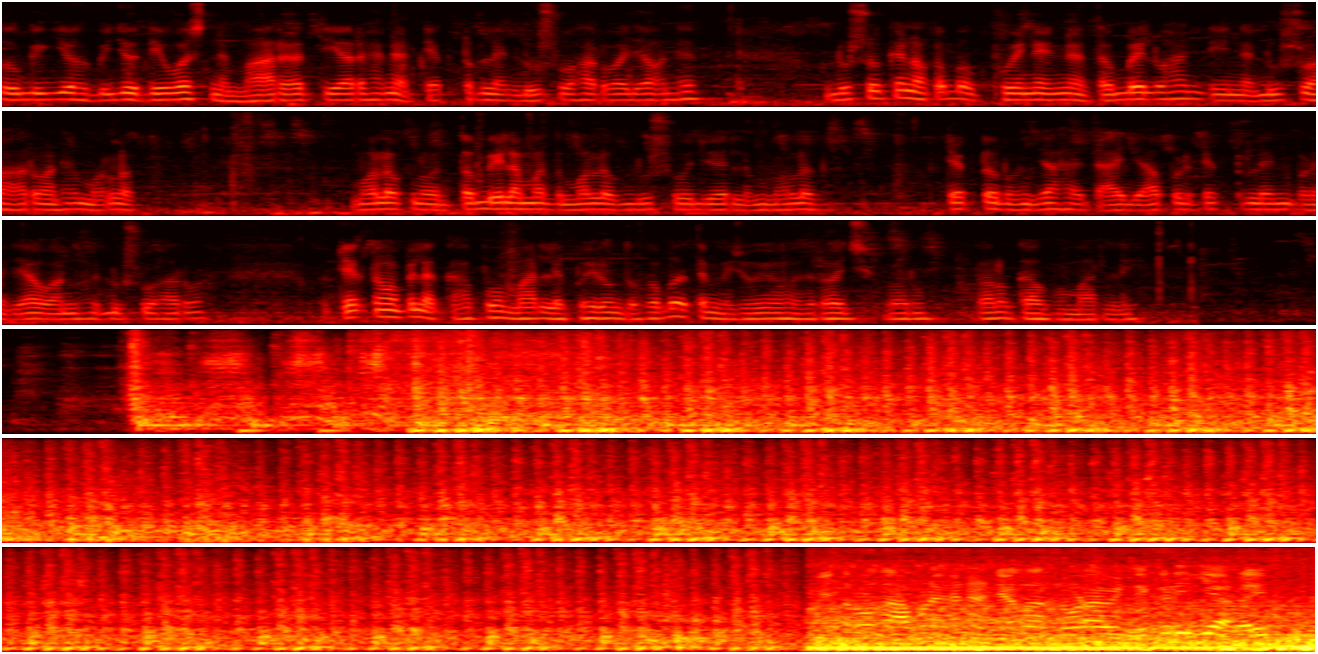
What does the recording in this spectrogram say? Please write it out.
તો ઉગી ગયો. બીજો દિવસ ને મારે અત્યારે હે ને ટ્રેક્ટર લઈને ડૂસો હારવા જવાને ડૂસો કેનો ખબર? ફૂઈને એને તબેલું હોય ને એને ડૂસો હારવાને મલક. મલકનો તબેલામાં તો મલક ડૂસો જોઈએ એટલે મલક ટ્રેક્ટરનું જાય તો આજે આપણે ટ્રેક્ટર લઈને પણ જવાનું હોય ડૂસો હારવા. તો ટ્રેક્ટરમાં પહેલાં ગાભો માર લે ભર્યું તો ખબર? તમે જોયું રજ વાળું ચાલો ગાભો માર લઈ નીકળી ગયા હાઈટ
